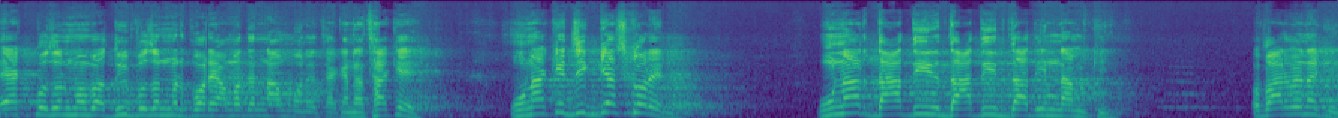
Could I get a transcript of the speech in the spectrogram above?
এক প্রজন্ম বা দুই প্রজন্মের পরে আমাদের নাম মনে থাকে না, থাকে? ওনাকে জিজ্ঞাসা করেন ওনার দাদির দাদির দাদির নাম কি? ও পারবে নাকি?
